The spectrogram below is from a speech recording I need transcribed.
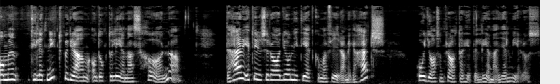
Välkommen till ett nytt program av Dr. Lenas hörna. Det här är Tyresö-radion 91,4 MHz och jag som pratar heter Lena Hjelmerus.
